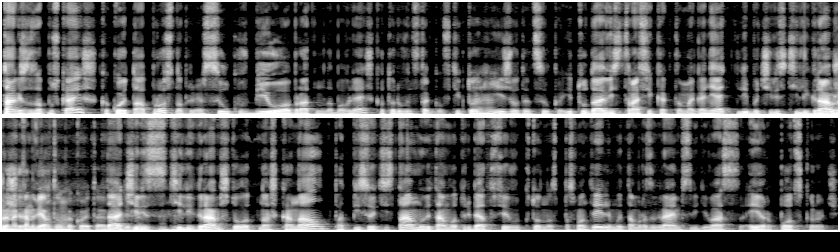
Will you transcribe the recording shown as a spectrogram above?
Также запускаешь какой-то опрос, например, ссылку в био обратно добавляешь, который в, Инстаг... в ТикТоке Мгм. есть же вот эта ссылка, и туда весь трафик как-то нагонять, либо через Телеграм. Уже на еще. конверту Мгм. какой-то. Да, через Телеграм, что вот наш канал, подписывайтесь там, мы там вот, ребята, все, вы, кто нас посмотрели, мы там разыграем среди вас AirPods, короче.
